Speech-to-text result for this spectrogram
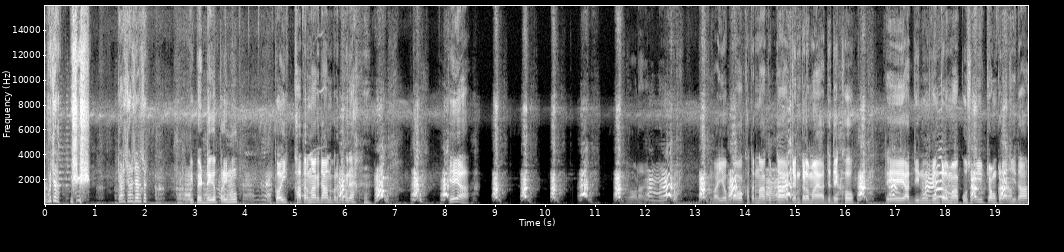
ਉੱਪਰ ਚੜ ਚੜ ਚੜ ਚੜ ਚੜ ਵੀ ਪੇਡੇ ਦੇ ਉੱਪਰ ਇਹਨੂੰ ਕੋਈ ਖਤਰਨਾਕ ਜਾਨਵਰ ਦਿਖ ਰਿਹਾ। ਇਹ ਆ। ਭਾਈ ਉਹ ਬਹੁਤ ਖਤਰਨਾਕ ਕੁੱਤਾ ਹੈ, ਜੰਗਲ ਮਾ ਅੱਜ ਦੇਖੋ, ਤੇ ਅੱਜ ਇਹਨੂੰ ਜੰਗਲ ਮਾ ਕੁਛ ਵੀ ਚਮਕਣਾ ਚਾਹੀਦਾ,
